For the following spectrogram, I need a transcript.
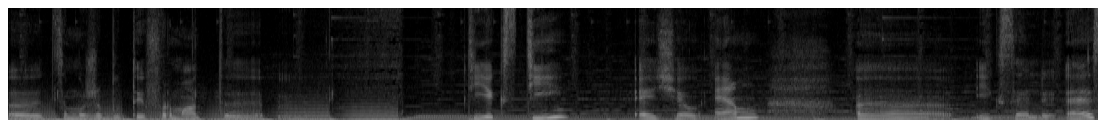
Е, це може бути формат TXT, HLM, XLS,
